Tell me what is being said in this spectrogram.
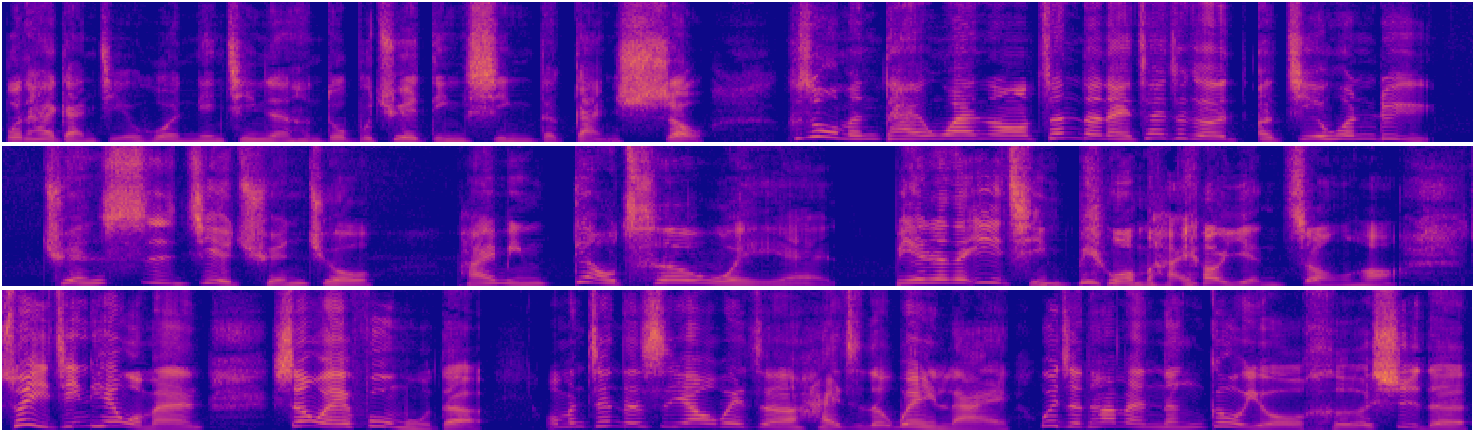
不太敢结婚，年轻人很多不确定性的感受。可是我们台湾哦，真的呢，在这个呃结婚率，全世界全球。排名吊车尾，哎，别人的疫情比我们还要严重哈，所以今天我们身为父母的，我们真的是要为着孩子的未来，为着他们能够有合适的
